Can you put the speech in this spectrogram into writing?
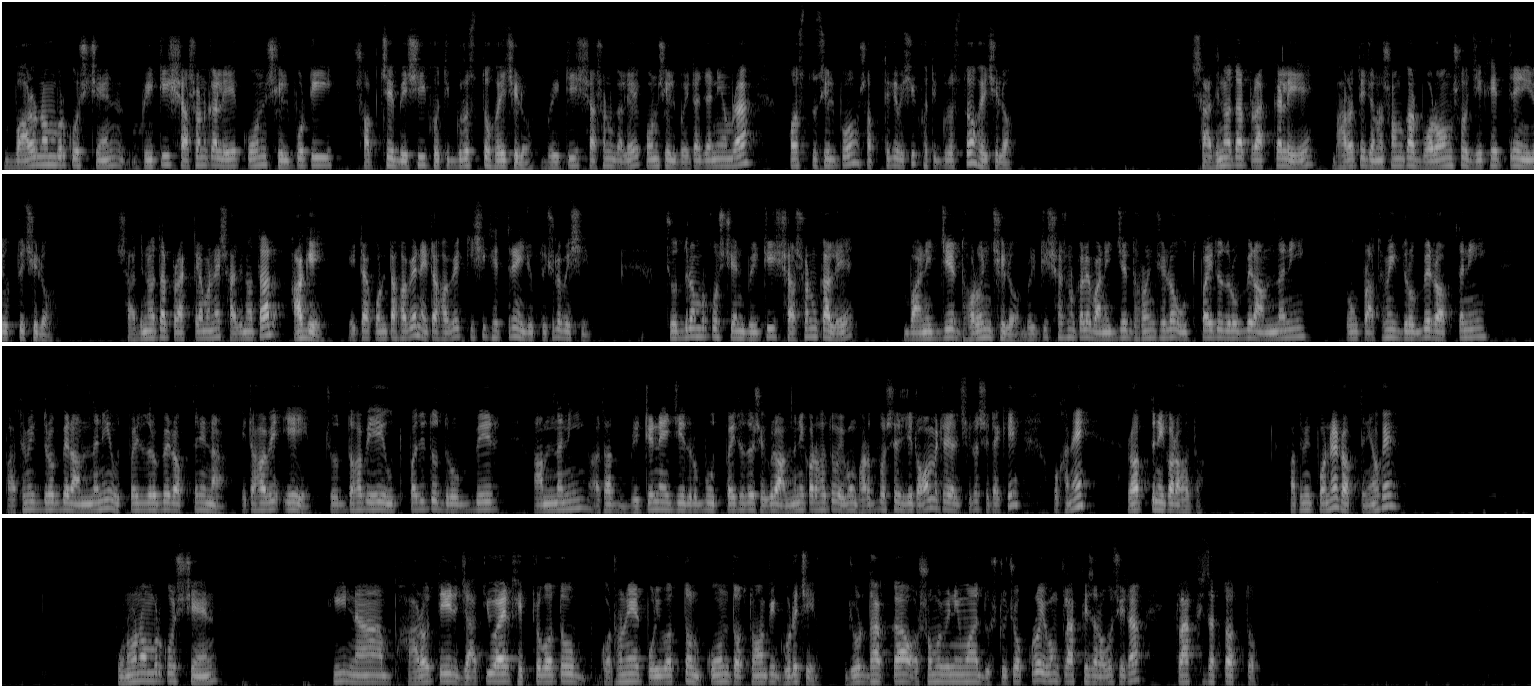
বারো নম্বর কোশ্চেন ব্রিটিশ শাসনকালে কোন শিল্পটি সবচেয়ে বেশি ক্ষতিগ্রস্ত হয়েছিল? ব্রিটিশ শাসনকালে কোন শিল্প? এটা জানি আমরা, হস্তশিল্প সবথেকে বেশি ক্ষতিগ্রস্ত হয়েছিল। স্বাধীনতার প্রাককালে ভারতের জনসংখ্যার বড় অংশ যে ক্ষেত্রে নিযুক্ত ছিল, স্বাধীনতার প্রাককালে মানে স্বাধীনতার আগে এটা কোনটা হবে না, এটা হবে কৃষিক্ষেত্রে নিযুক্ত ছিল বেশি। চোদ্দ নম্বর কোশ্চেন ব্রিটিশ শাসনকালে বাণিজ্যের ধরন ছিল, ব্রিটিশ শাসনকালে বাণিজ্যের ধরন ছিল উৎপাদিত দ্রব্যের আমদানি এবং প্রাথমিক দ্রব্যের রপ্তানি, প্রাথমিক দ্রব্যের আমদানি, উৎপাদিত দ্রব্যের রপ্তানি না, এটা হবে এ চোদ্দ হবে এ উৎপাদিত দ্রব্যের আমদানি, অর্থাৎ ব্রিটেনে যে দ্রব্য উৎপাদিত হতো সেগুলো আমদানি করা হতো এবং ভারতবর্ষের যে র মেটেরিয়াল ছিল সেটাকে ওখানে রপ্তানি করা হতো। প্রাথমিক পণ্যের রপ্তানি ওকে পনেরো নম্বর কোশ্চেন কি না ভারতের জাতীয় আয়ের ক্ষেত্রগত গঠনের পরিবর্তন কোন তত্ত্বমাফিক ঘটেছে? জোর ধাক্কা, অসম বিনিময়, দুষ্টচক্র এবং ক্লাব ফিসার অবশ্যই এটা ক্লাব ফিসার তত্ত্ব।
